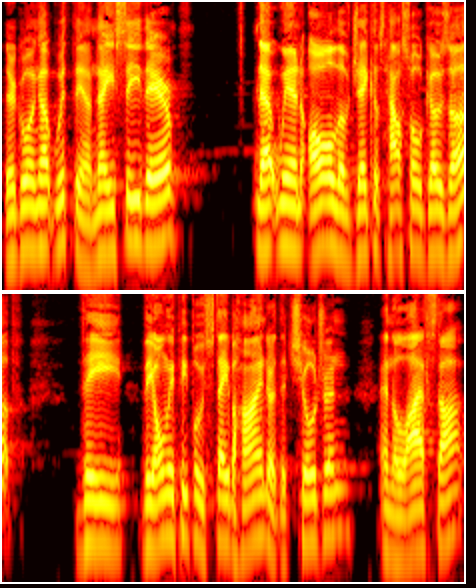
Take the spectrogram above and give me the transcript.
They're going up with them. Now you see there that when all of Jacob's household goes up, the, the only people who stay behind are the children and the livestock.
